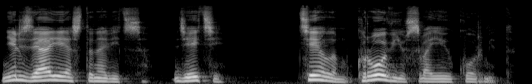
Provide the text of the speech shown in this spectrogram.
Нельзя ей остановиться. Дети телом, кровью своею кормит.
